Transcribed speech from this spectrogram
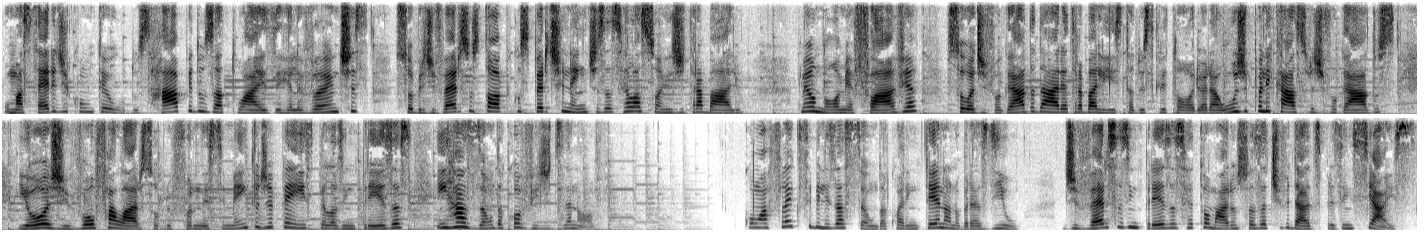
uma série de conteúdos rápidos, atuais e relevantes sobre diversos tópicos pertinentes às relações de trabalho. Meu nome é Flávia, sou advogada da área trabalhista do escritório Araújo Policastro Advogados e hoje vou falar sobre o fornecimento de EPIs pelas empresas em razão da Covid-19. Com a flexibilização da quarentena no Brasil, diversas empresas retomaram suas atividades presenciais.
